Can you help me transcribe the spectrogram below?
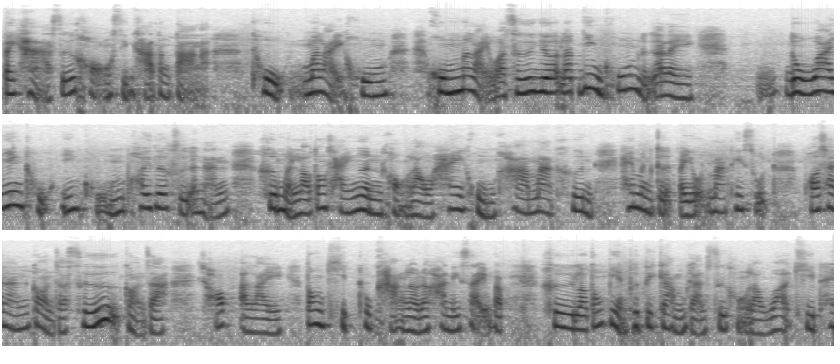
ไปหาซื้อของสินค้าต่างๆอะถูกเมื่อไหร่คุ้มคุ้มเมื่อไหร่ว่าซื้อเยอะแล้วยิ่งคุ้มหรืออะไร ดูว่ายิ่งถูกยิ่งคุ้มค่อยเลือกซื้ออันนั้น คือเหมือนเราต้องใช้เงินของเราให้คุ้มค่ามากขึ้น ให้มันเกิดประโยชน์มากที่สุด เพราะฉะนั้นก่อนจะซื้อก่อนจะช็อปอะไรต้องคิดทุกครั้งแล้วนะคะนิสัยแบบคือเราต้องเปลี่ยนพฤติกรรมการซื้อของเราว่าคิดให้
